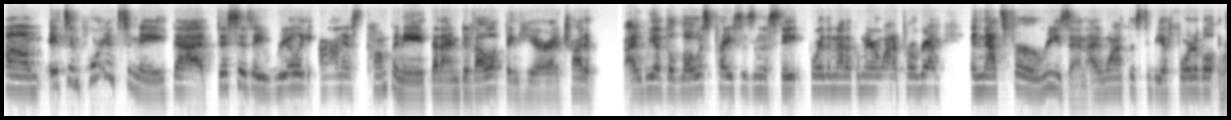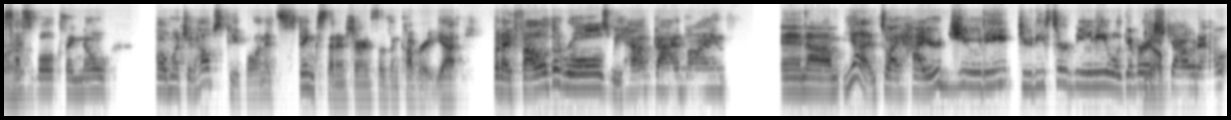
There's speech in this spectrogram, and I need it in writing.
Um, it's important to me that this is a really honest company that I'm developing here. I try to, I, we have the lowest prices in the state for the medical marijuana program, and that's for a reason. I want this to be affordable, accessible, because right. I know how much it helps people, and it stinks that insurance doesn't cover it yet. But I follow the rules. We have guidelines. And um, yeah, and so I hired Judy, Judy Servini. We'll give her Yep. a shout out.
